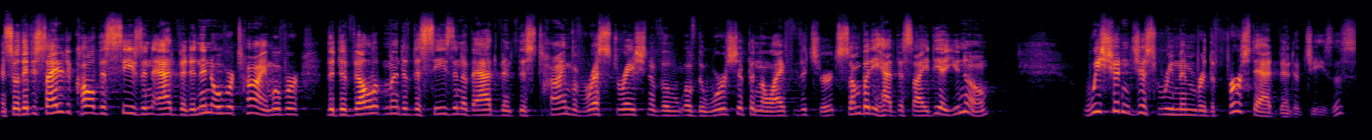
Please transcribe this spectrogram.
And so they decided to call this season Advent. And then over time, over the development of the season of Advent, this time of restoration of the, of the worship and the life of the church, somebody had this idea you know, we shouldn't just remember the first advent of Jesus.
